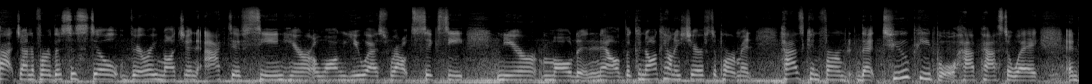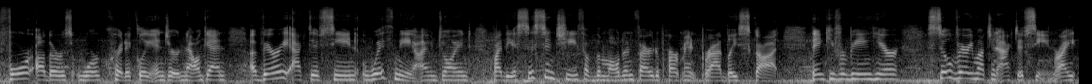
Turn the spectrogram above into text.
Pat, Jennifer, this is still very much an active scene here along U.S. Route 60 near Malden. Now, the Kanawha County Sheriff's Department has confirmed that two people have passed away and four others were critically injured. Now, again, a very active scene. With me, I'm joined by the Assistant Chief of the Malden Fire Department, Bradley Scott. Thank you for being here. Still very much an active scene, right?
